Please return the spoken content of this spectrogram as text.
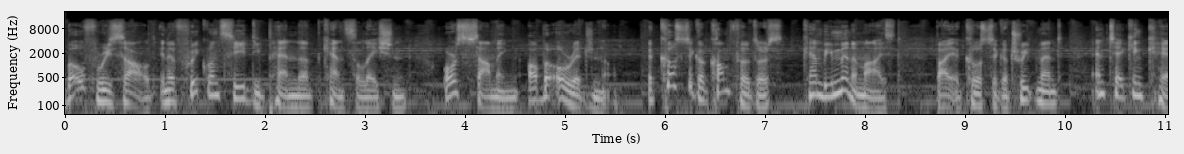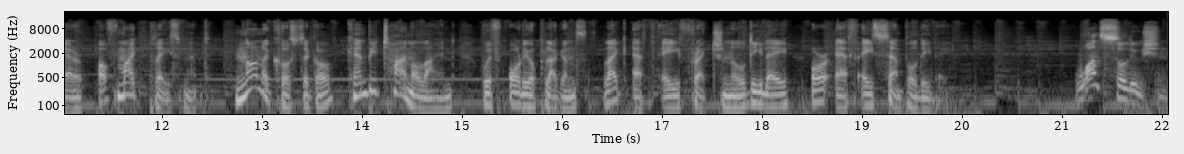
Both result in a frequency-dependent cancellation or summing of the original. Acoustical comb filters can be minimized by acoustical treatment and taking care of mic placement. Non-acoustical can be time aligned with audio plugins like FA fractional delay or FA sample delay. One solution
